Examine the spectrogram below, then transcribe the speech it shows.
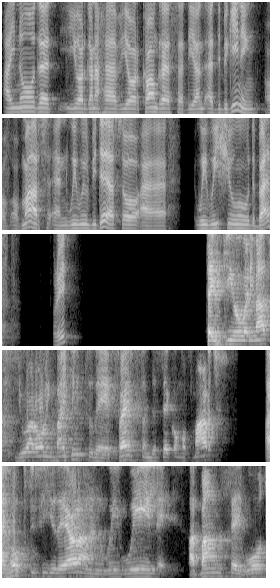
I know that you are going to have your congress at the end, at the beginning of, of March, and we will be there. So uh, we wish you the best for it. Thank you very much. You are all invited to the 1st and the 2nd of March. I hope to see you there and we will advance uh, what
